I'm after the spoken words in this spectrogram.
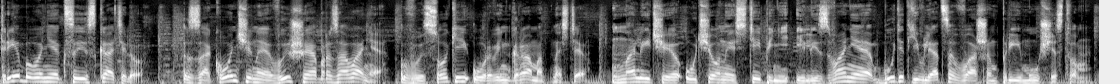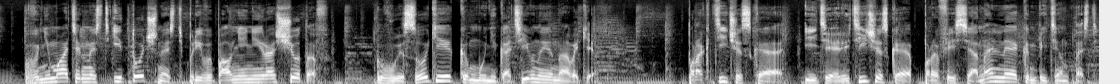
Требования к соискателю. Законченное высшее образование, высокий уровень грамотности. Наличие ученой степени или звания будет являться вашим преимуществом. Внимательность и точность при выполнении расчетов. Высокие коммуникативные навыки практическая и теоретическая профессиональная компетентность,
